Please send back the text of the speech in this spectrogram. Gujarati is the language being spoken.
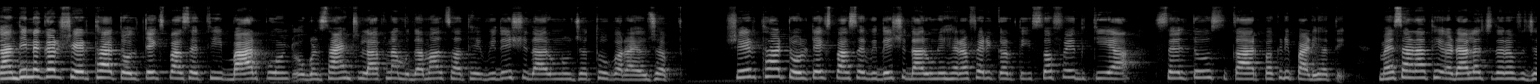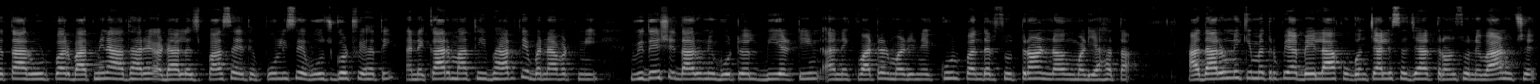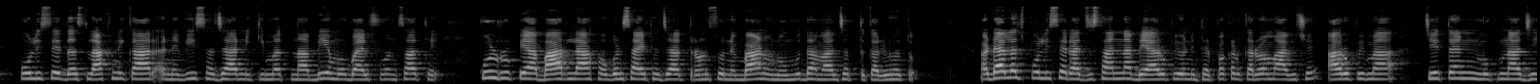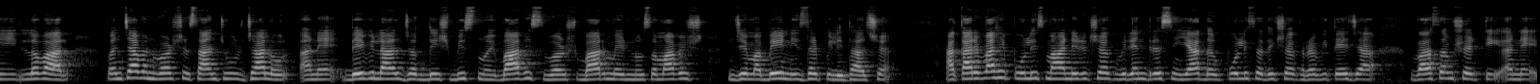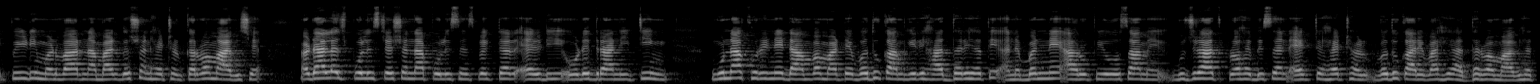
ગાંધીનગર શેરથા ટોલટેક્સ પાસેથી બાર પોઈન્ટ ઓગણસાઠ લાખના મુદ્દામાલ સાથે વિદેશી દારૂનું જથ્થો કરાયો જપ્ત. શેરથા ટોલટેક્સ પાસે વિદેશી દારૂની હેરાફેરી કરતી સફેદ કિયા સેલ્ટોસ કાર પકડી પાડી હતી. મહેસાણાથી અડાલજ તરફ જતા રોડ પર બાતમીના આધારે અડાલજ પાસેથી પોલીસે વોચ ગોઠવી હતી અને કારમાંથી ભારતીય બનાવટની વિદેશી દારૂની બોટલ, બિયર ટીન અને ક્વાર્ટર મળીને કુલ પંદરસો ત્રણ નંગ મળ્યા હતા. આ દારૂની કિંમત રૂપિયા બે લાખ ઓગણચાલીસ હજાર ત્રણસો ને બાણું છે. પોલીસે દસ લાખની કાર અને વીસ હજારની કિંમતના બે મોબાઈલ ફોન સાથે કુલ રૂપિયા બાર લાખ ઓગણસાઠ હજાર ત્રણસો ને બાણુંનો મુદ્દામાલ જપ્ત કર્યો હતો. અડાલજ પોલીસે રાજસ્થાનના બે આરોપીઓની ધરપકડ કરવામાં આવી છે. આરોપીમાં ચેતન મુકનાજી લવાર, પંચાવન વર્ષ, સાંચુર ઝાલોર અને દેવીલાલ જગદીશ બિશ્નોઈ બાવીસ વર્ષ, બારમેરનો સમાવેશ, જેમાં બેની ઝડપી લીધા છે. આ કાર્યવાહી પોલીસ મહાનિરીક્ષક વિરેન્દ્રસિંહ યાદવ, પોલીસ અધિક્ષક રવિ તેજા, વાસમ શેટ્ટી અને પીડી મણવારના માર્ગદર્શન હેઠળ કરવામાં આવી છે. અડાલજ પોલીસ સ્ટેશનના પોલીસ ઇન્સ્પેક્ટર એલડી ઓડેદરાની ટીમ ગુનાખોરીને ડામવા માટે વધુ કામગીરી હાથ ધરી હતી અને બંને આરોપીઓ સામે ગુજરાત પ્રોહિબિશન એક્ટ હેઠળ વધુ કાર્યવાહી હાથ ધરવામાં આવી હતી.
